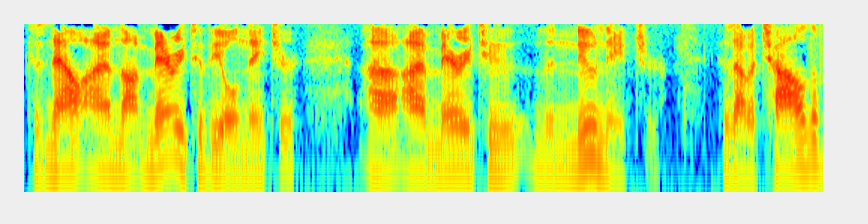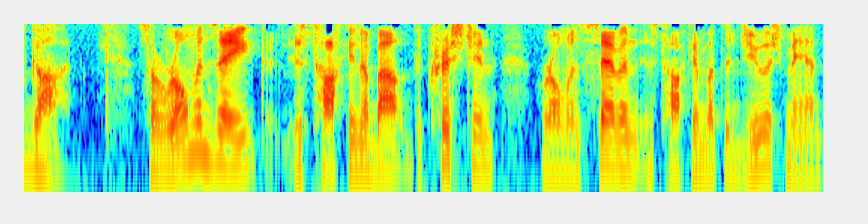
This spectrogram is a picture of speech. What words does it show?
Because now I am not married to the old nature. Uh, I am married to the new nature. Because I'm a child of God. So Romans 8 is talking about the Christian Romans 7 is talking about the Jewish man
